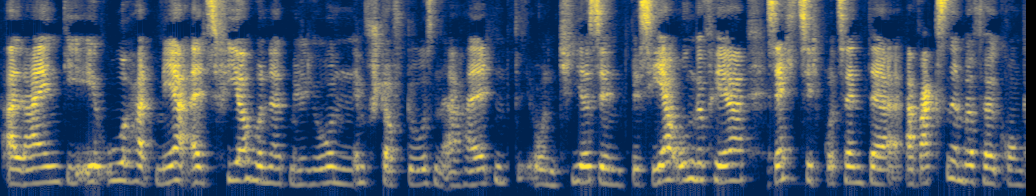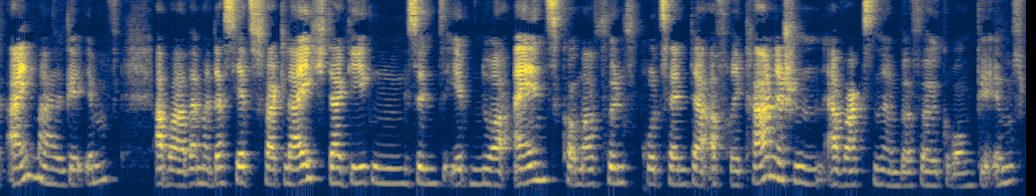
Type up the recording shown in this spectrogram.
Allein die EU hat mehr als 400 Millionen Impfstoffdosen erhalten. Und hier sind bisher ungefähr 60 Prozent der Erwachsenenbevölkerung einmal geimpft. Aber wenn man das jetzt vergleicht, dagegen sind eben nur 1,5 Prozent der afrikanischen Erwachsenenbevölkerung geimpft.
